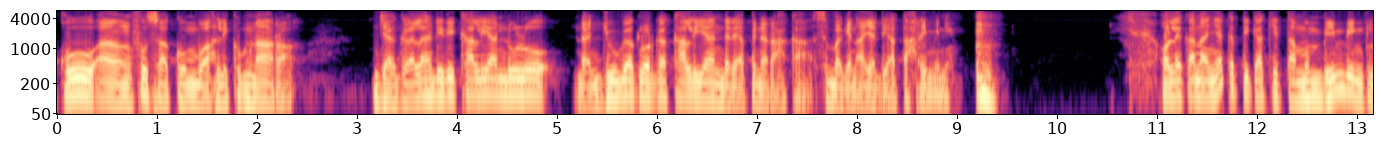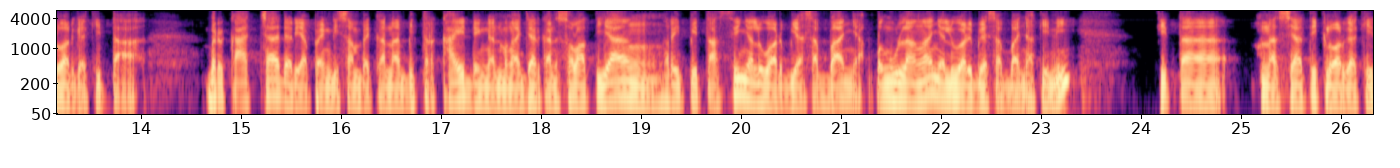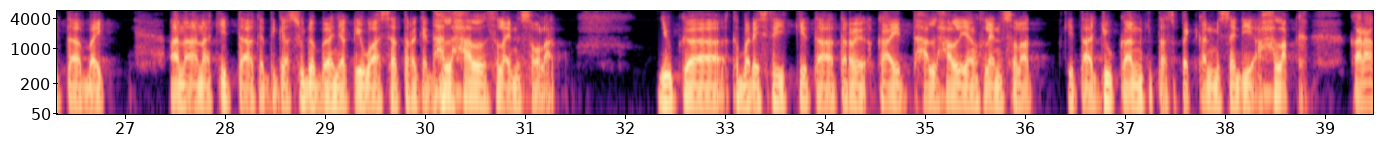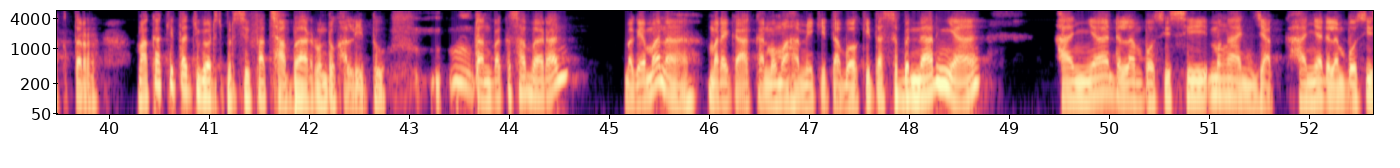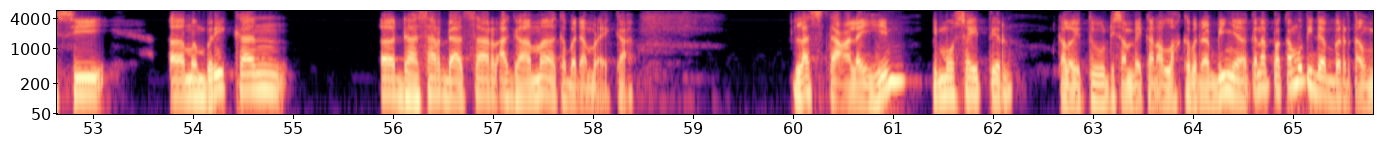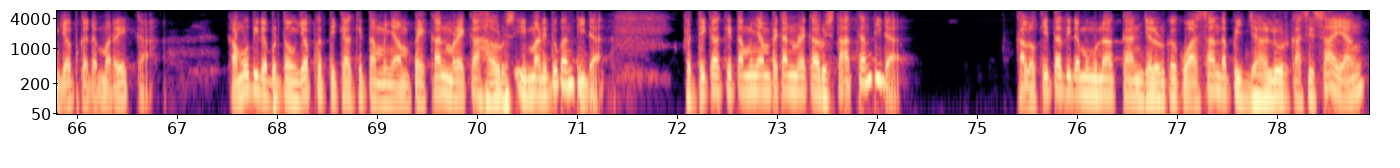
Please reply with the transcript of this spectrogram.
Ku anfusakum wahlikum nara. Jagalah diri kalian dulu dan juga keluarga kalian dari api neraka. Sebagian ayat di At-Tahrim ini. Oleh karenanya ketika kita membimbing keluarga kita, berkaca dari apa yang disampaikan Nabi terkait dengan mengajarkan sholat yang reputasinya luar biasa banyak, pengulangannya luar biasa banyak ini, kita menasihati keluarga kita, baik anak-anak kita ketika sudah beranjak dewasa terkait hal-hal selain sholat juga kepada istri kita terkait hal-hal yang selain sholat kita ajukan, kita spekkan misalnya di akhlak, karakter, maka kita juga harus bersifat sabar untuk hal itu. Tanpa kesabaran, bagaimana mereka akan memahami kita bahwa kita sebenarnya hanya dalam posisi mengajak, hanya dalam posisi uh, memberikan eh, dasar-dasar uh, agama kepada mereka. Lasta alaihim bimusaitir. Kalau itu disampaikan Allah kepada nabinya, kenapa kamu tidak bertanggung jawab kepada mereka? Kamu tidak bertanggung jawab ketika kita menyampaikan mereka harus iman itu kan tidak. Ketika kita menyampaikan mereka harus taat kan tidak. Kalau kita tidak menggunakan jalur kekuasaan tapi jalur kasih sayang,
